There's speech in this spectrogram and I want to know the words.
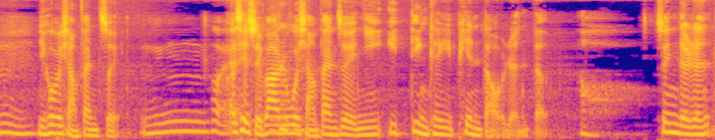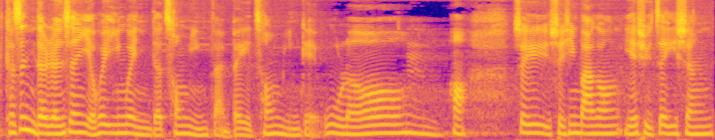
嗯，你会不会想犯罪？嗯，会。而且水八如果想犯罪，你一定可以骗倒人的哦。所以你的人，可是你的人生也会因为你的聪明反被聪明给误了哦。嗯，好，所以水星八宫，也许这一生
